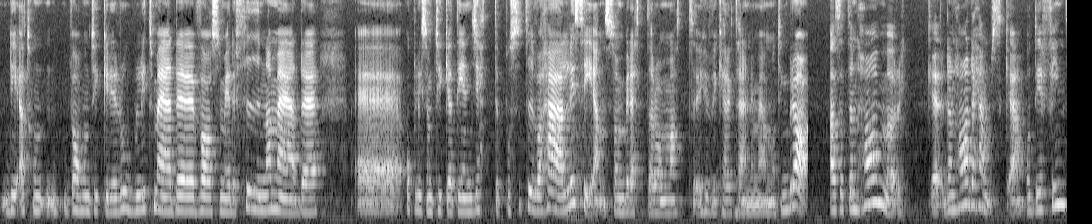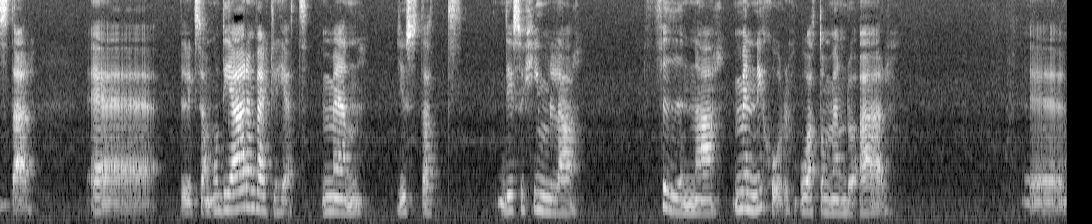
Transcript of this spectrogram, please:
det, att hon, vad hon tycker är roligt med det, vad som är det fina med det. Eh, och liksom tycker att det är en jättepositiv och härlig scen som berättar om att huvudkaraktären är med om någonting bra. Alltså att den har mörker, eh, den har det hemska och det finns där. Eh, liksom, och det är en verklighet. Men just att det är så himla fina människor och att de ändå är eh,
